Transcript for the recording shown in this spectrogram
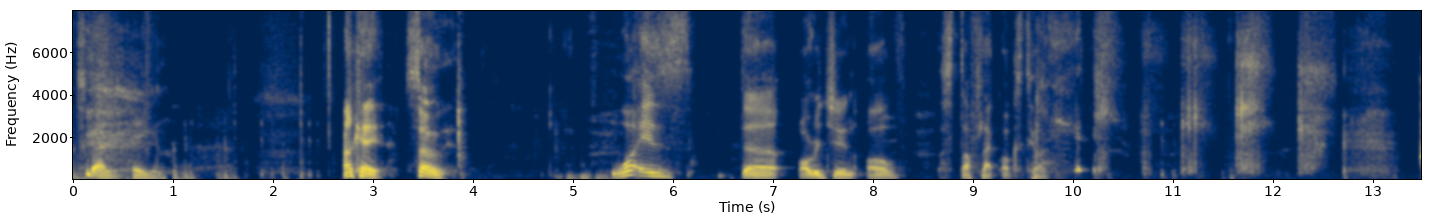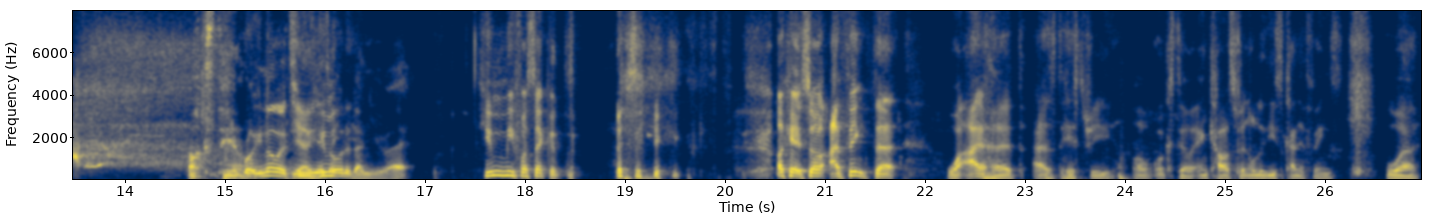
This guy's a pagan. okay, so what is the origin of stuff like oxtail? Oxtail. Bro, you know we're two Yeah, years human- older than you, right? Humor me for a second. okay, so I think that what I heard as the history of oxtail and cow's and all of these kind of things were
